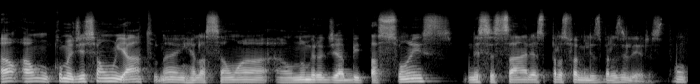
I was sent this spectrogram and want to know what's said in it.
há, há, um, como eu disse, há um hiato né, em relação ao número de habitações necessárias para as famílias brasileiras. Então,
